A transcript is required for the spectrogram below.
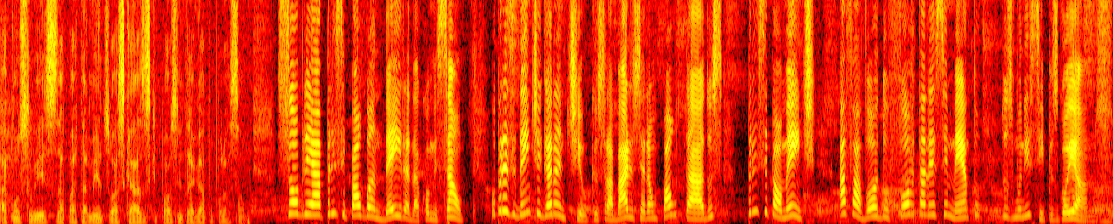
a construir esses apartamentos ou as casas que possam entregar à população. Sobre a principal bandeira da comissão, o presidente garantiu que os trabalhos serão pautados principalmente a favor do fortalecimento dos municípios goianos.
